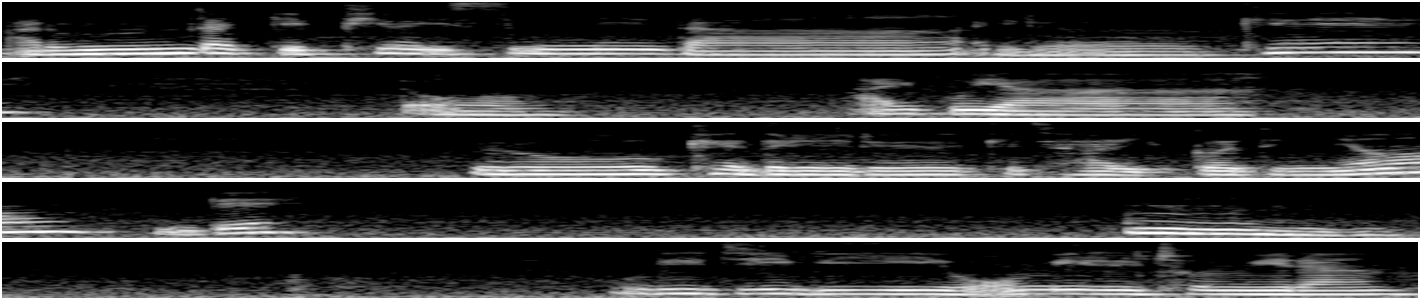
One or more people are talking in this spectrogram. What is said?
아름답게 피어 있습니다. 이렇게 또 아이구야 이렇게들 이렇게 잘 있거든요. 근데 음 우리 집이 오밀조밀한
